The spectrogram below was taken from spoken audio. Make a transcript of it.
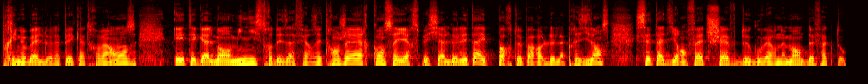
prix Nobel de la paix 91, est également ministre des Affaires étrangères, conseillère spéciale de l'État et porte-parole de la présidence, c'est-à-dire en fait chef de gouvernement de facto,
